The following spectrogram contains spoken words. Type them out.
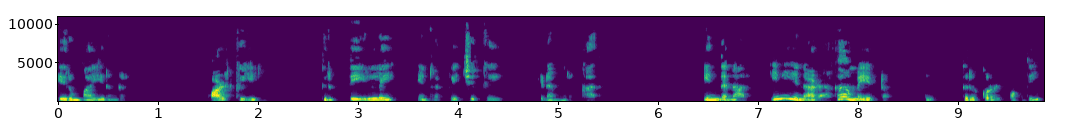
எறும்பாயிருங்கள் வாழ்க்கையில் திருப்தி இல்லை என்ற பேச்சுக்கு இடம் இருக்காது. இந்த நாள் இனிய நாளாக அமையட்டும். திருக்குறள் பகுதி.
